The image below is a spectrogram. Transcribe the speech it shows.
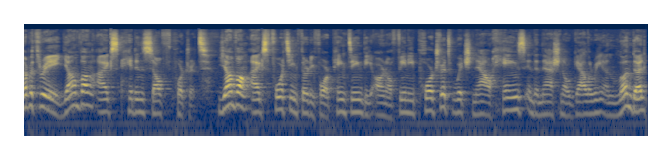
Number three, Jan van Eyck's hidden self-portrait. Jan van Eyck's 1434 painting, the Arnolfini portrait, which now hangs in the National Gallery in London,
